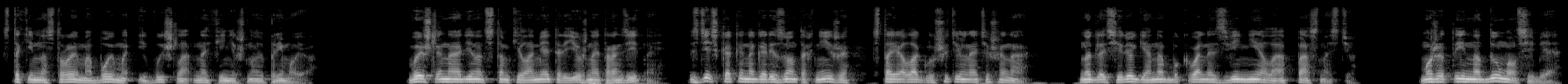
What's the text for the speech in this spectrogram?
С таким настроем обойма и вышла на финишную прямую. Вышли на одиннадцатом километре южной транзитной. Здесь, как и на горизонтах ниже, стояла оглушительная тишина. Но для Сереги она буквально звенела опасностью. Может, и надумал себе.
